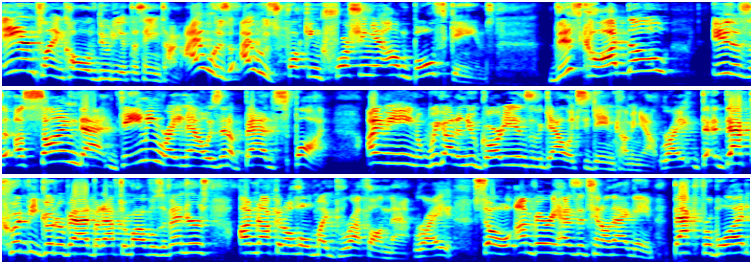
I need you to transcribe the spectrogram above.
And playing Call of Duty at the same time. I was I was fucking crushing it on both games. This COD though is a sign that gaming right now is in a bad spot. I mean, we got a new Guardians of the Galaxy game coming out, right? Th- that could be good or bad, but after Marvel's Avengers, I'm not going to hold my breath on that, right? So I'm very hesitant on that game. Back 4 Blood,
